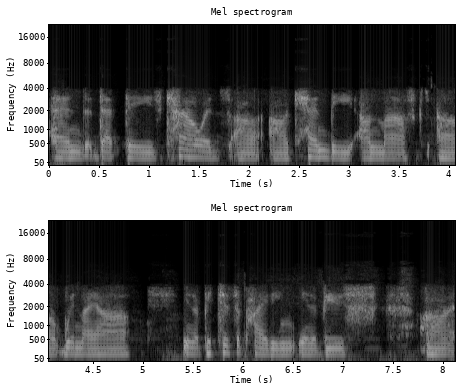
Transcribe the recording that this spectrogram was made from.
and that these cowards uh, uh, can be unmasked uh, when they are, you know, participating in abuse, uh,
